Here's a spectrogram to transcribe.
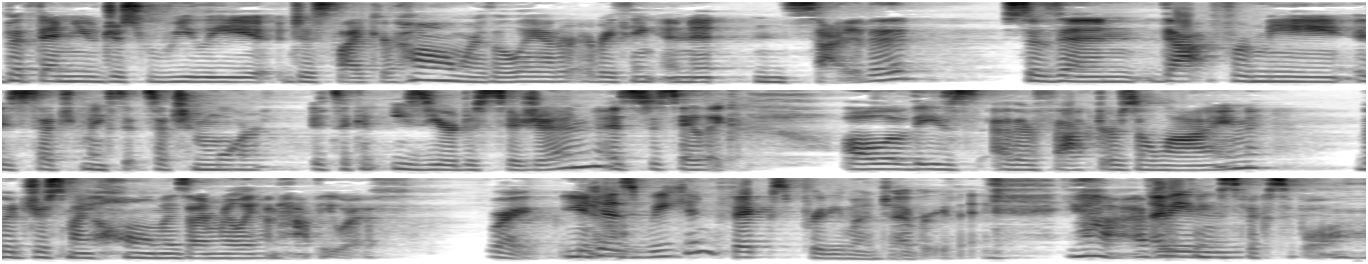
but then you just really dislike your home or the layout or everything in it inside of it. So then that for me is such makes it such a more it's like an easier decision is to say like all of these other factors align, but just my home is I'm really unhappy with. Right. You because know. we can fix pretty much everything. Yeah, everything's fixable.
